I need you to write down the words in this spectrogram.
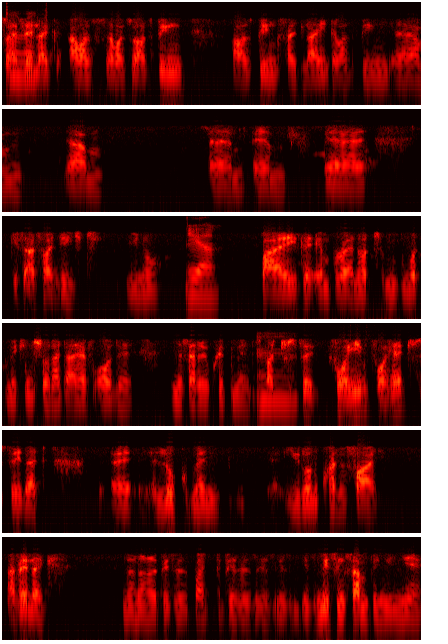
So All I right. felt like I was I was I was being I was being sidelined. I was being um, um, um, um, uh, disadvantaged, you know, Yeah. by the employer not not making sure that I have all the necessary equipment. But to Mm. say, for him, for her to say that, uh, look, man, you don't qualify. I feel like, no, no, no, this is, but this is, is, is, is missing something in here.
